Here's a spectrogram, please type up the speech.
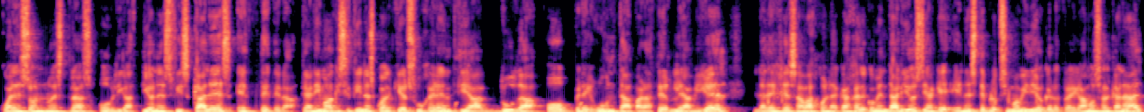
cuáles son nuestras obligaciones fiscales, etcétera. Te animo a que si tienes cualquier sugerencia, duda o pregunta para hacerle a Miguel, la dejes abajo en la caja de comentarios, ya que en este próximo vídeo que lo traigamos al canal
